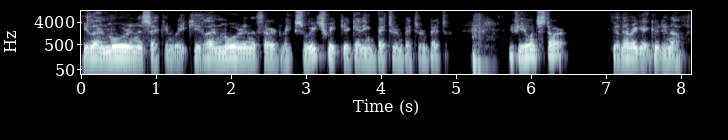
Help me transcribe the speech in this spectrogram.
You learn more in the second week. You learn more in the third week. So each week you're getting better and better and better. If you don't start, you'll never get good enough.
